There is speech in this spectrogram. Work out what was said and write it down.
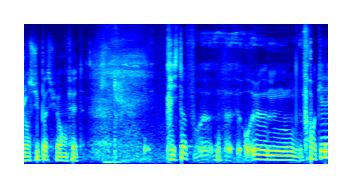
J'en suis pas sûr, en fait. Christophe, euh, euh, euh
